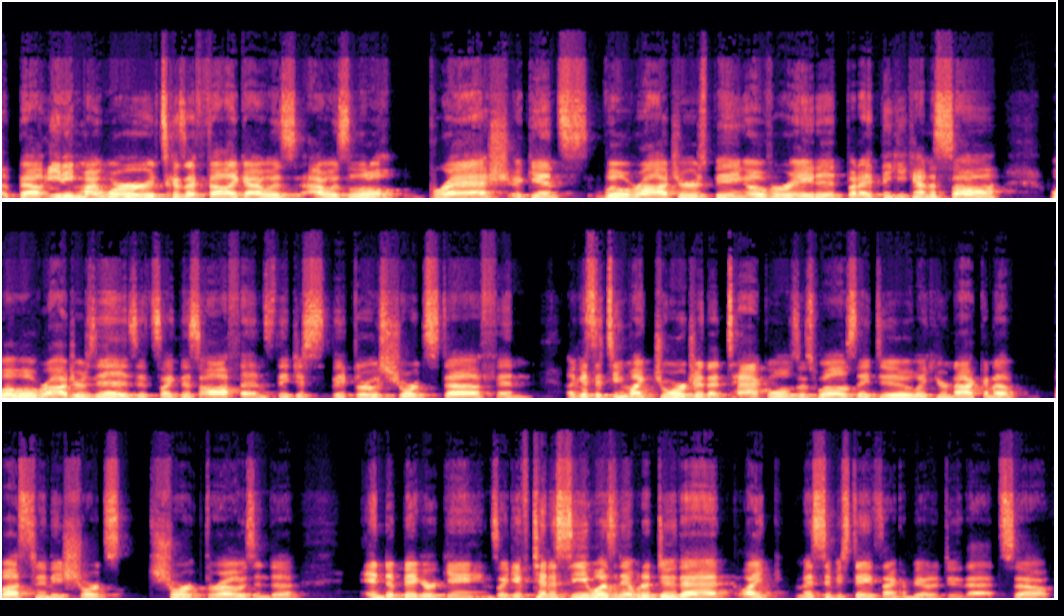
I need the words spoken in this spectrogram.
about eating my words because I felt like I was I was a little brash against Will Rogers being overrated, but I think he kind of saw what Will Rogers is. It's like this offense, they just they throw short stuff and against a team like Georgia that tackles as well as they do, like you're not to bust any of these short short throws into into bigger gains. Like if Tennessee wasn't able to do that, like Mississippi State's not going to be able to do that. So,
